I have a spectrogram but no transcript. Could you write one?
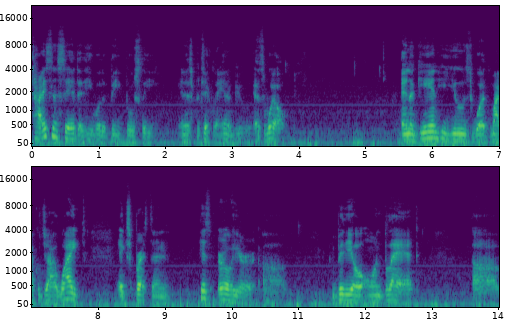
Tyson said that he would have beat Bruce Lee in this particular interview as well. And again, he used what Michael Jai White expressed in his earlier uh, video on Vlad, uh,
